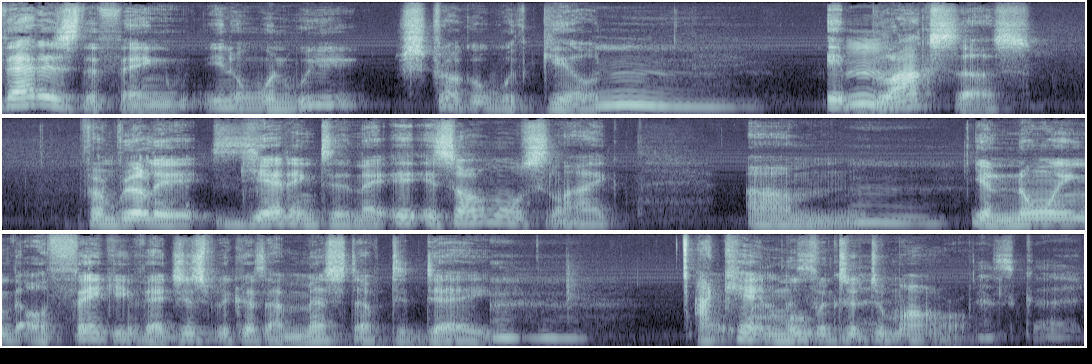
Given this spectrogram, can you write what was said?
that is the thing. You know, when we struggle with guilt, Mm. it blocks us from really getting to the. It's almost like, um, Mm. you know, knowing or thinking that just because I messed up today, I can't Mm-hmm. wow, move into good. tomorrow. that's good.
